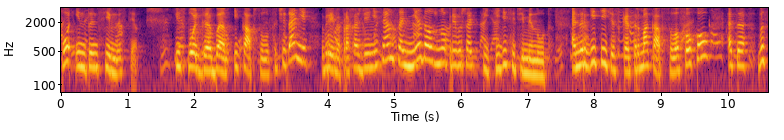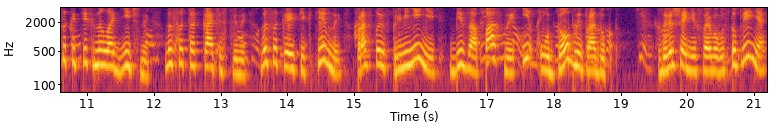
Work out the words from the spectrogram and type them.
по интенсивности. Используя БЭМ и капсулу в сочетании, время прохождения сеанса не должно превышать 50 минут. Энергетическая термокапсула FOHO – это высокотехнологичный, высококачественный, высокоэффективный, простой в применении, безопасный и удобный продукт. В завершении своего выступления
